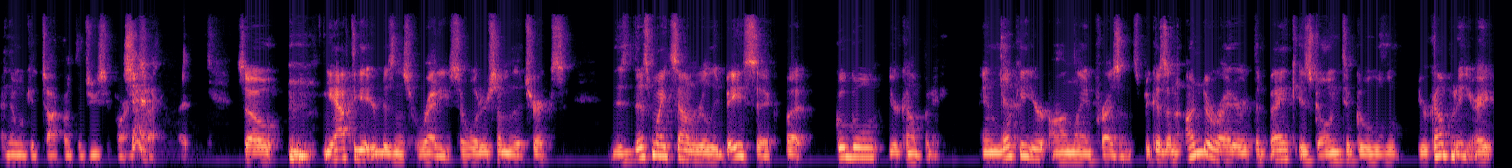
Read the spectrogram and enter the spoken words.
and then we could talk about the juicy part sure. in a second. Right? So you have to get your business ready. So what are some of the tricks? This, this might sound really basic, but Google your company and look at your online presence because an underwriter at the bank is going to Google your company, right?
